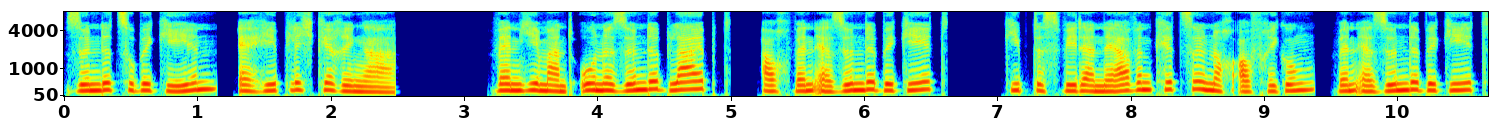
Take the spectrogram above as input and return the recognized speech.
Sünde zu begehen, erheblich geringer. Wenn jemand ohne Sünde bleibt, auch wenn er Sünde begeht, gibt es weder Nervenkitzel noch Aufregung, wenn er Sünde begeht,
